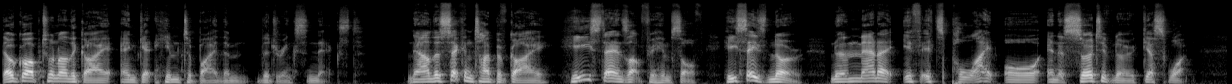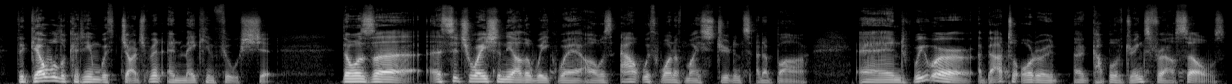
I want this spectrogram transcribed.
they'll go up to another guy and get him to buy them the drinks next. Now, the second type of guy, he stands up for himself. He says no, no matter if it's polite or an assertive no, guess what? The girl will look at him with judgment and make him feel shit. There was a, a situation the other week where I was out with one of my students at a bar and we were about to order a, a couple of drinks for ourselves.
